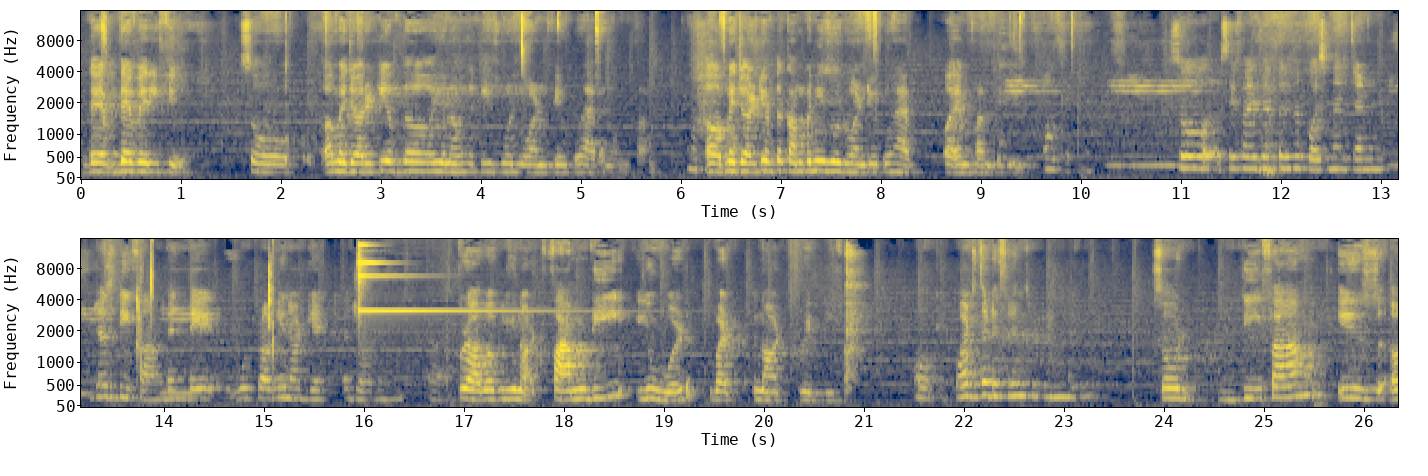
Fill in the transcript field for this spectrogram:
they're, they're very few so a majority of the universities would want you to have an MPharm. A majority of the companies would want you to have a MPharm degree. Okay. So, say for example, if a person has done just D Pharm, then they would probably not get a job in. Uh, Probably not. Pharm D you would, but not with BPharm. okay. What's the difference between the two? So BPharm is a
